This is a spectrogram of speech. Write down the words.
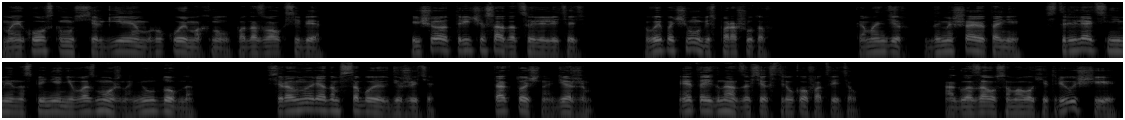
Маяковскому с Сергеем рукой махнул, подозвал к себе. Еще три часа до цели лететь. Вы почему без парашютов? Командир, да мешают они. Стрелять с ними на спине невозможно, неудобно. Все равно рядом с собой их держите. Так точно, держим. Это Игнат за всех стрелков ответил. А глаза у самого хитрющие.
